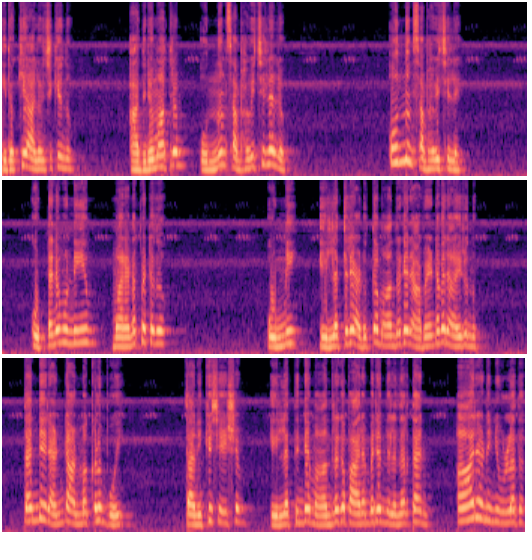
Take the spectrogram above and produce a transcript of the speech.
ഇതൊക്കെ ആലോചിക്കുന്നു? അതിനു മാത്രം ഒന്നും സംഭവിച്ചില്ലല്ലോ. ഒന്നും സംഭവിച്ചില്ലേ? കുട്ടനും ഉണ്ണിയും മരണപ്പെട്ടതോ? ഉണ്ണി ഇല്ലത്തിലെ അടുത്ത മാന്ത്രകനാവേണ്ടവനായിരുന്നു. തന്റെ രണ്ട് ആൺമക്കളും പോയി. തനിക്കു ശേഷം ഇല്ലത്തിന്റെ മാന്ത്രിക പാരമ്പര്യം നിലനിർത്താൻ ആരാണിനിയുള്ളത്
